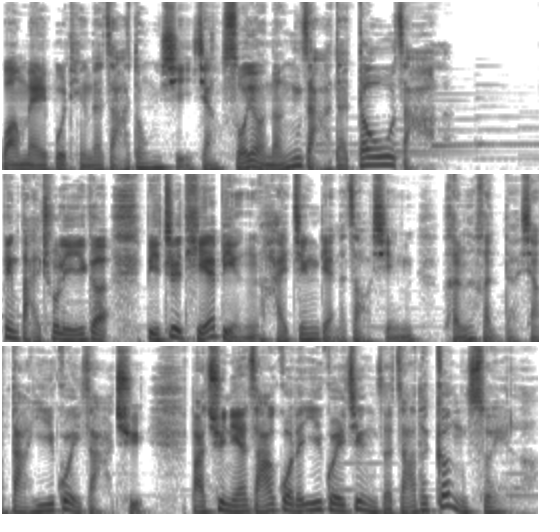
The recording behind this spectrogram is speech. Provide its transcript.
王梅不停的砸东西，将所有能砸的都砸了。并摆出了一个比制铁饼还经典的造型，狠狠地向大衣柜砸去，把去年砸过的衣柜镜子砸得更碎了。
